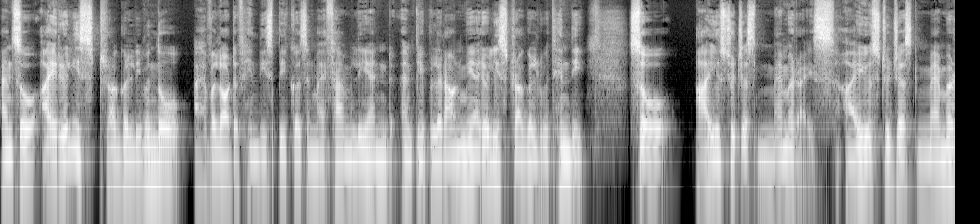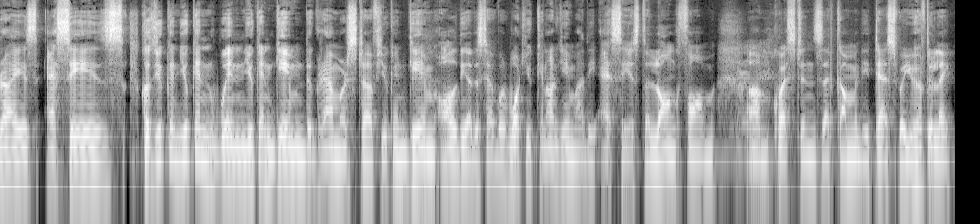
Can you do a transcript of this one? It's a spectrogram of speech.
And so I really struggled, even though I have a lot of Hindi speakers in my family and and people around me. I really struggled with Hindi. So I used to just memorize. I used to just memorize essays. Because you can you can win, you can game the grammar stuff, you can game all the other stuff, but what you cannot game are the essays, the long form um, questions that come in the test, where you have to like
